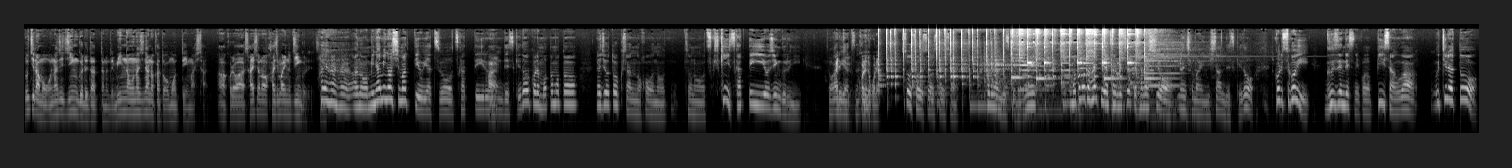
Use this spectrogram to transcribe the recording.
どちらも同じジングルだったのでみんな同じなのかと思っていました。あ、これは最初の始まりのジングルですね。はいはいはいあの南の島っていうやつを使っているんですけど、これもともとラジオトークさんの方のその好きに使っていいよジングルにそうあるやつ入ってるこれとこれ。そうそうそうそうそうこれなんですけどねもともと入ってるやつなんですよって話を何日か前にしたんですけどこれすごい偶然ですねこの P さんは。うちらと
